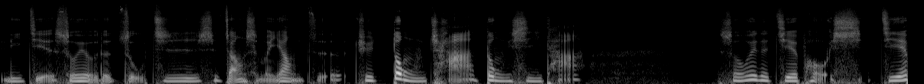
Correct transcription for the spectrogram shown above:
理解所有的组织是长什么样子，去洞察、洞悉它。所谓的解剖学解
